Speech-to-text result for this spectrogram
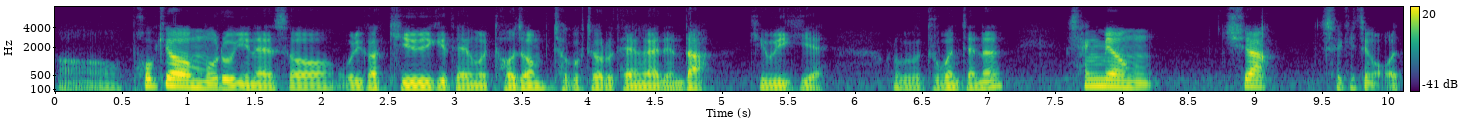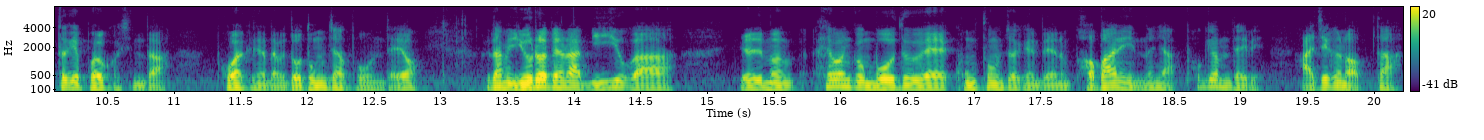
어, 폭염으로 인해서 우리가 기후위기 대응을 더 좀 적극적으로 대응해야 된다. 기후위기에. 그리고 두 번째는 생명 취약 세계층 어떻게 보일 것인가 보호할 것인가 그다음에 노동자 보호인데요. 그다음에 유럽연합 EU가 예를 들면 회원국 모두의 공통적인 데는 법안이 있느냐 폭염 대비 아직은 없다.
